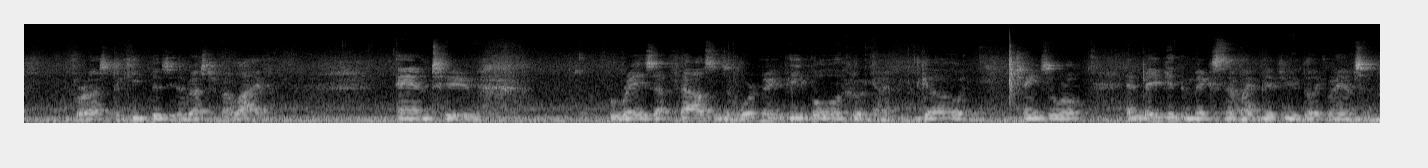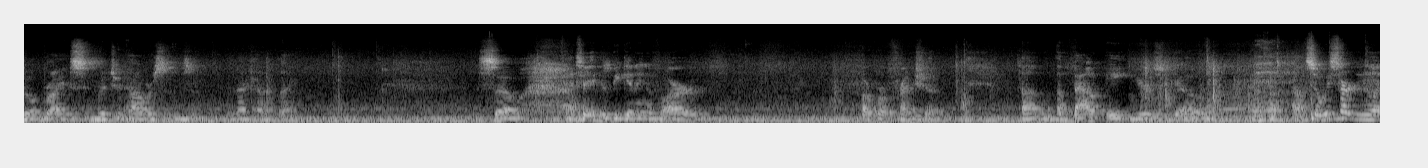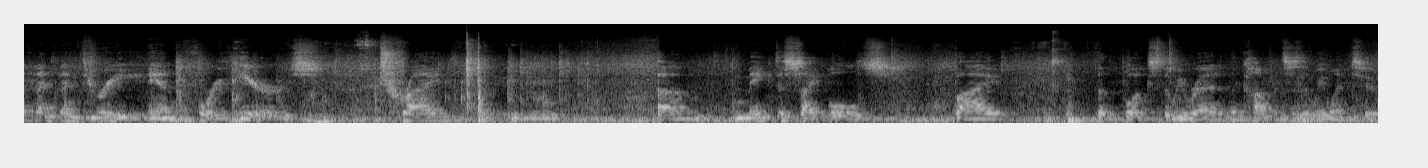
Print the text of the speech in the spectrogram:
for us to keep busy the rest of our life and to raise up thousands of ordinary people who are going to go and change the world. And maybe in the mix, there might be a few Billy Grahams and Bill Brights and Richard Halversons and that kind of thing. So, I tell you the beginning of our, of our friendship? Um, About eight years ago, so we started New Life in 1993, and for years tried to um, make disciples by the books that we read and the conferences that we went to.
